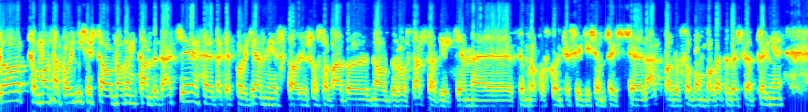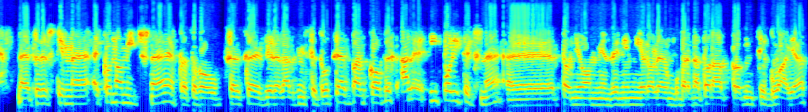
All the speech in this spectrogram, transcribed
To, co można powiedzieć jeszcze o nowym kandydacie, e, tak jak powiedziałem, jest to już osoba e, no, dużo starsza wiekiem. e, W tym roku skończy 66 lat, ma za sobą bogate doświadczenie przede wszystkim ekonomiczne. Pracował przez wiele lat w instytucjach bankowych, ale i polityczne. Pełnił on m.in. rolę gubernatora prowincji Guayas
